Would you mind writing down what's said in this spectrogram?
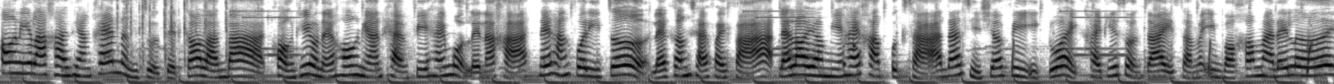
ห้องนี้ราคาเพียงแค่ 1.79 ล้านบาท ของที่อยู่ในห้องนี้แถมฟรีให้หมดเลยนะคะได้ทั้งเฟอร์นิเจอร์และเครื่องใช้ไฟฟ้า และเรายังมีให้คำปรึกษาด้านสินเชื่อฟรีอีกด้วย ใครที่สนใจสามารถอินบ็อกเข้ามาได้เลย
